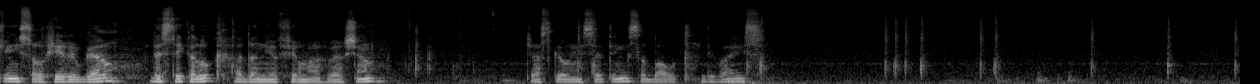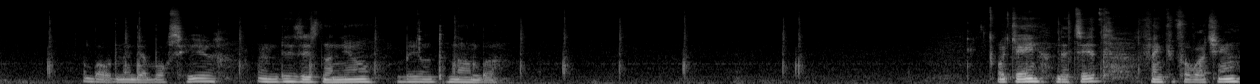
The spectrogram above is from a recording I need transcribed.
okay so here you go. Let's take a look at the new firmware version. Just go in settings about device. About media box here and this is the new build number. Okay that's it. Thank you for watching.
